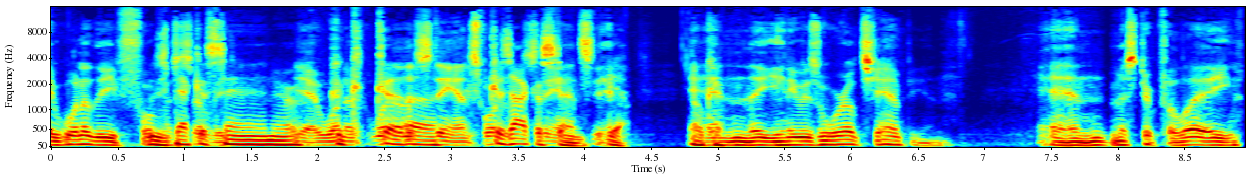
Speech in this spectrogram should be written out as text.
One of the Soviet- Uzbekistan or Yeah, one of, one of the uh, stands. of the Kazakhstan. stands, yeah. Okay. And the, he was a world champion. And Mr. Pillay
